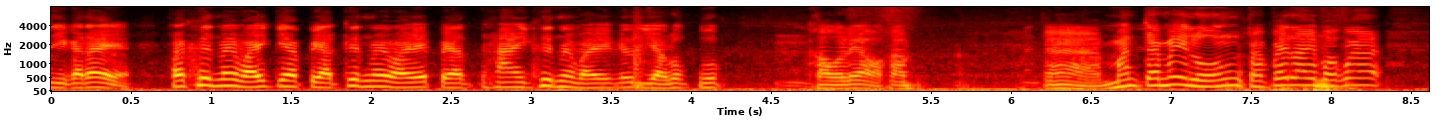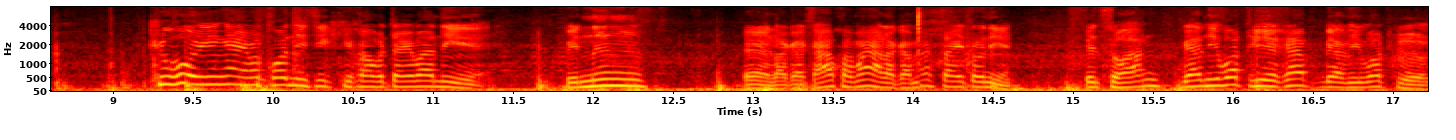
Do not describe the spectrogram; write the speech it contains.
นี่ก็ได้ ถ้าขึ้นไม่ไหวเกียร์แปดขึ้นไม่ไหวแปดไฮขึ้นไม่ไหวก็เหยียบลงปุ๊บอืมเข้าแล้วครับมันจะอ่ามันจะไม่หลงแต่ไปไล่บอกว่า คือพูดง่ายๆบางคนนี่สิเข้าใจว่านี่ เป็นหนึ่งเออแล้วก็กราฟเข้ามาแล้วก็มาใส่ตัวนี้ เป็นสองแบบนี้วัดเถือกครับ แบบนี้วัดเถือก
